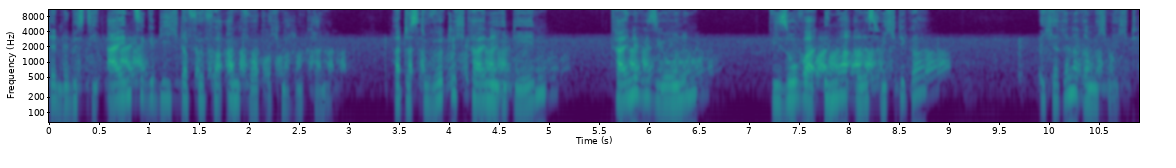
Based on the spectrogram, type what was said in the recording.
denn du bist die Einzige, die ich dafür verantwortlich machen kann. Hattest du wirklich keine Ideen? Keine Visionen? Wieso war immer alles wichtiger? Ich erinnere mich nicht.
